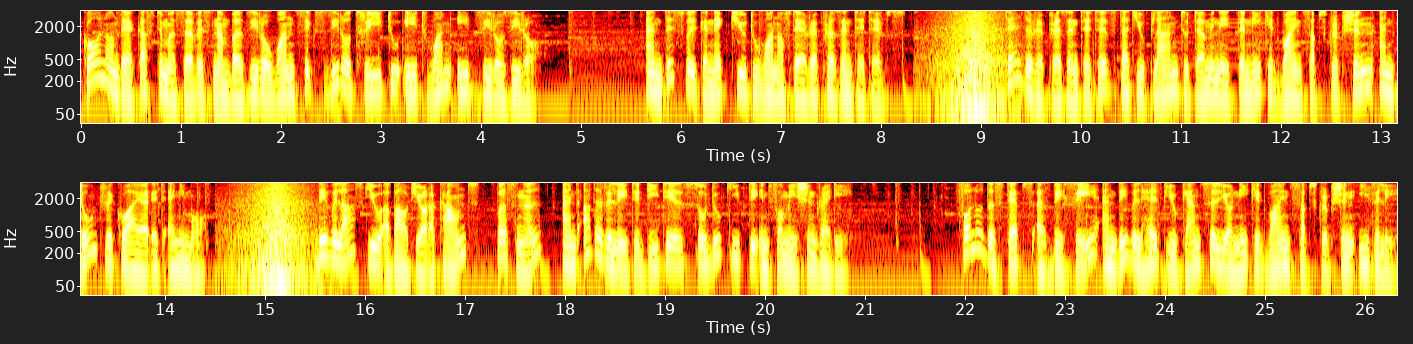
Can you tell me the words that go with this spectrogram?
Call on their customer service number 01603281800 and this will connect you to one of their representatives Tell the representative that you plan to terminate the Naked Wine subscription and don't require it anymore. They will ask you about your account, personal, and other related details so do keep the information ready. Follow the steps as they say and they will help you cancel your Naked Wine subscription easily.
